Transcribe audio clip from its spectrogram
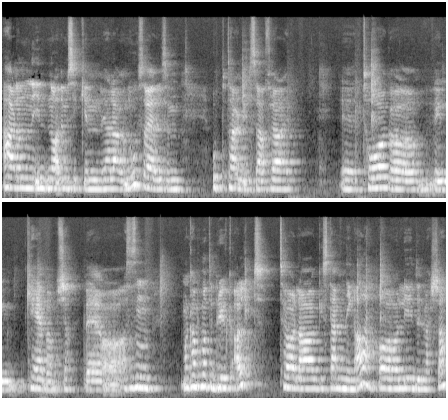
Jeg har noen, noe av den musikken vi har laga nå, så er det liksom opptakelser fra eh, tog og kebabsjappe og altså sånn Man kan på en måte bruke alt til å lage stemninger da, og lyduniverser.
